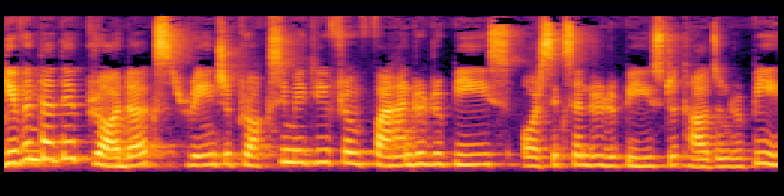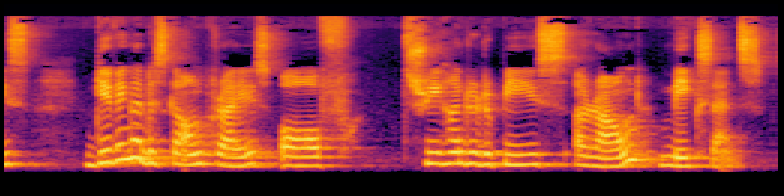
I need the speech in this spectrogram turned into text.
Given that their products range approximately from 500 rupees or 600 rupees to 1000 rupees, giving a discount price of 300 rupees around makes sense.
